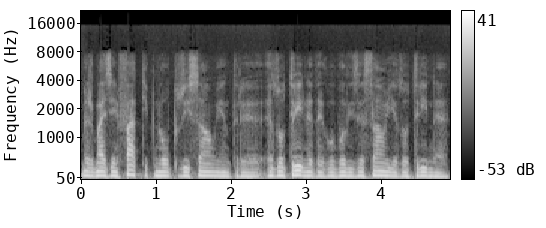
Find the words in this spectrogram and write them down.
mas mais enfático na oposição entre a doutrina da globalização e a doutrina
